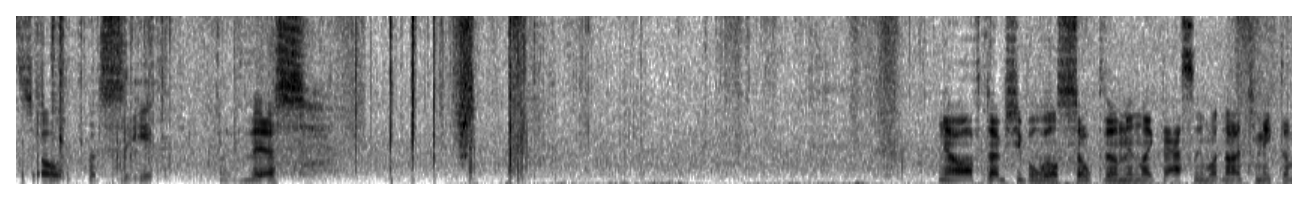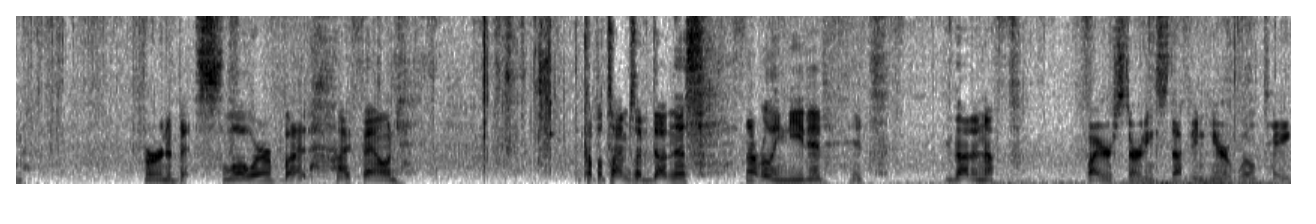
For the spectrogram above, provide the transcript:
So let's see, like this. Now oftentimes people will soak them in like Vaseline and whatnot to make them burn a bit slower, but I found a couple times I've done this, it's not really needed. It's, you got enough fire starting stuff in here, it will take.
